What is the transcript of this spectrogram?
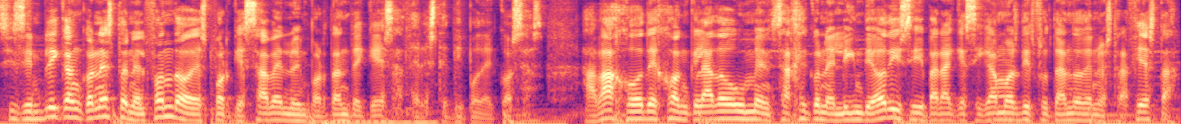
Si se implican con esto en el fondo es porque saben lo importante que es hacer este tipo de cosas. Abajo dejo anclado un mensaje con el link de Odyssey para que sigamos disfrutando de nuestra fiesta.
